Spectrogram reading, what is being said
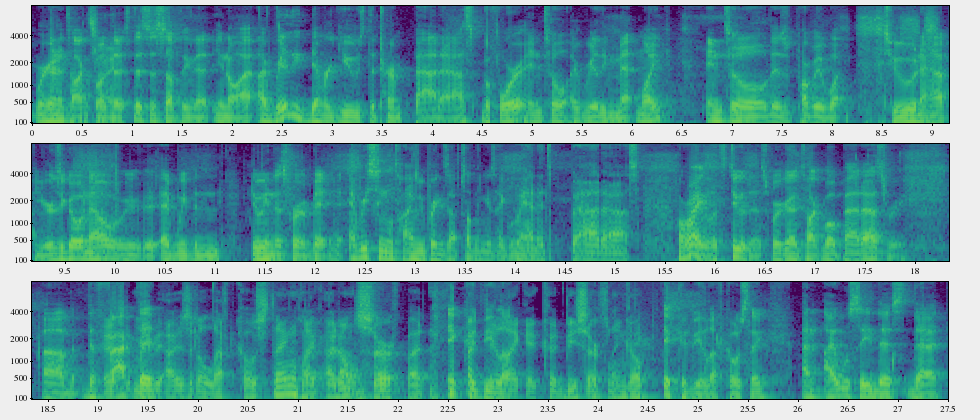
We're going to talk about right. this. This is something that, you know, I, I really never used the term badass before until I really met Mike. Until there's probably, what, two and a half years ago now. We, and we've been doing this for a bit. And every single time he brings up something, he's like, man, it's badass. All right, let's do this. We're going to talk about badassery. Um, the fact Maybe, that is it a left coast thing? Like I don't surf, but It could be le- like it could be surf lingo. it could be a left coast thing. And I will say this that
